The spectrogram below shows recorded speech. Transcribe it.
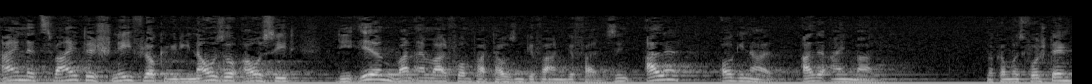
eine zweite Schneeflocke, die genauso aussieht, die irgendwann einmal vor ein paar tausend Gefahren gefallen ist. Sind alle original, alle einmalig. Man kann uns vorstellen,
